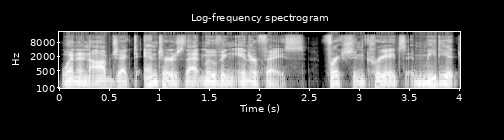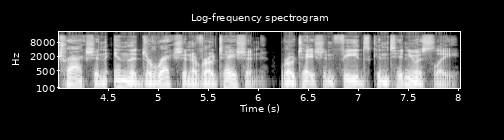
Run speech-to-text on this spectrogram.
When an object enters that moving interface, Friction creates immediate traction in the direction of rotation. Rotation feeds continuously.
